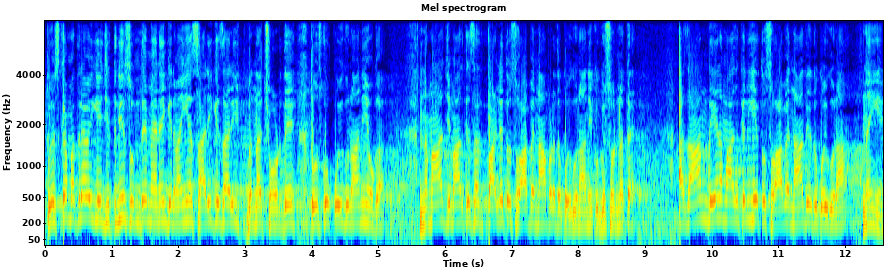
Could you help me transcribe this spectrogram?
تو اس کا مطلب ہے یہ جتنی سنتے میں نے گنوائی ہیں، ساری کی ساری بندہ چھوڑ دے تو اس کو کوئی گناہ نہیں ہوگا۔ نماز جماعت کے ساتھ پڑھ لے تو ثواب ہے، نہ پڑھے تو کوئی گناہ نہیں، کیونکہ سنت ہے۔ اذان دے نماز کے لیے تو ثواب ہے نہ دے تو کوئی گناہ نہیں ہے۔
